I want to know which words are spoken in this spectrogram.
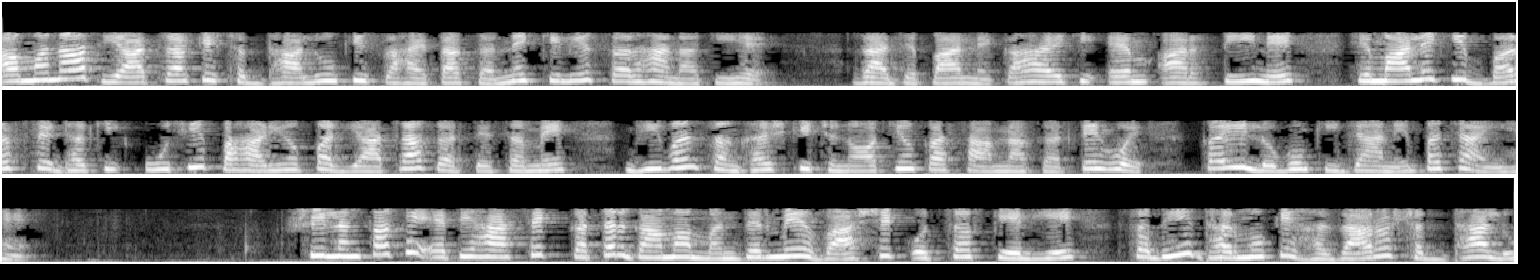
अमरनाथ यात्रा के श्रद्धालुओं की सहायता करने के लिए सराहना की है। राज्यपाल ने कहा है कि एमआरटी ने हिमालय की बर्फ़ से ढकी ऊँची पहाड़ियों पर यात्रा करते समय जीवन संघर्ष की चुनौतियों का सामना करते हुए कई लोगों की जानें बचाई हैं। श्रीलंका के ऐतिहासिक कतरगामा मंदिर में वार्षिक उत्सव के लिए सभी धर्मों के हज़ारों श्रद्धालु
